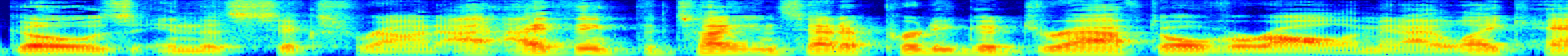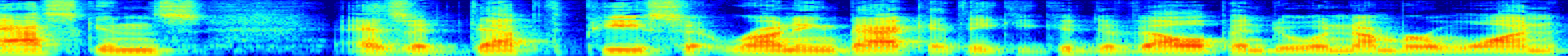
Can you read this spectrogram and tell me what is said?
goes in the sixth round. I, I, think the Titans had a pretty good draft overall. I mean, I like Haskins as a depth piece at running back. I think he could develop into a number one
